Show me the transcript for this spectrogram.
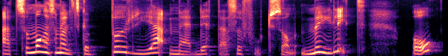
att så många som möjligt ska börja med detta så fort som möjligt. Och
